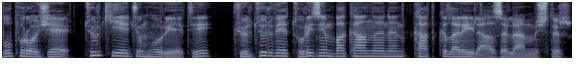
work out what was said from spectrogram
Bu proje Türkiye Cumhuriyeti Kültür ve Turizm Bakanlığı'nın katkılarıyla hazırlanmıştır.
